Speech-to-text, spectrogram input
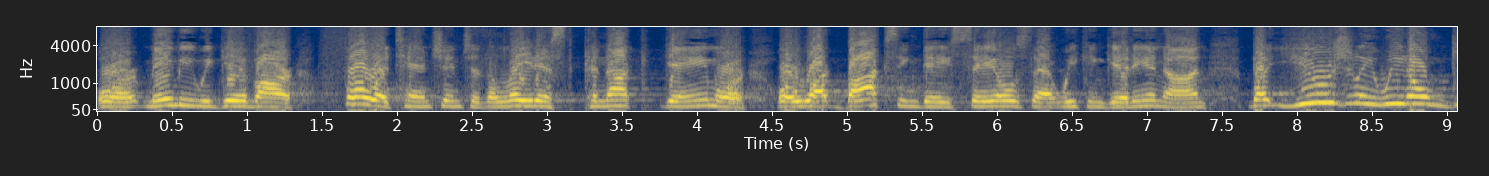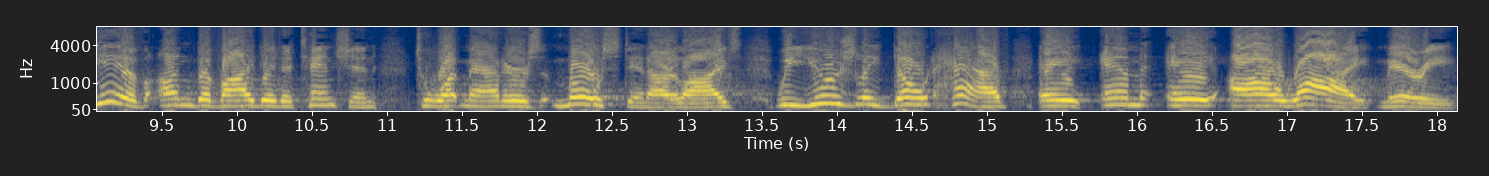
Or maybe we give our full attention to the latest Canuck game or, or what Boxing Day sales that we can get in on. But usually we don't give undivided attention to what matters most in our lives. We usually don't have a M-A-R-Y Merry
